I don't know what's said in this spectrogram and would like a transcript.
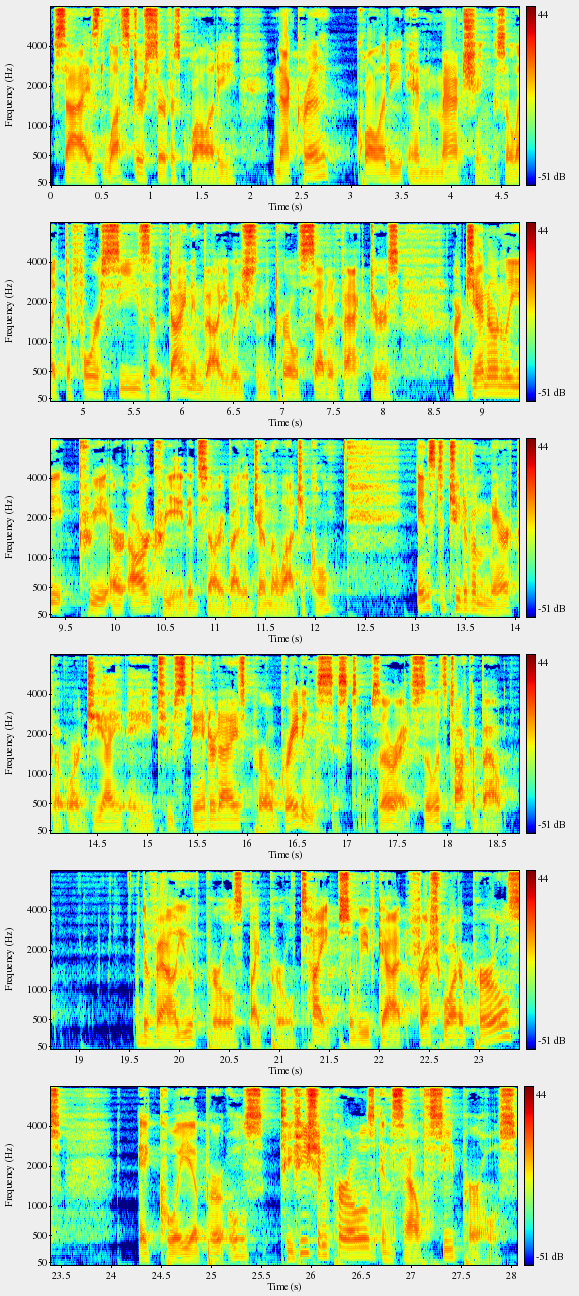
size, luster, surface quality, nacre quality, and matching. So like the four C's of diamond valuation, the pearl seven factors are generally create or are created, sorry, by the gemological Institute of America or GIA to standardize pearl grading systems. All right, so let's talk about the value of pearls by pearl type. So we've got freshwater pearls, Akoya pearls, Tahitian pearls, and South Sea pearls.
